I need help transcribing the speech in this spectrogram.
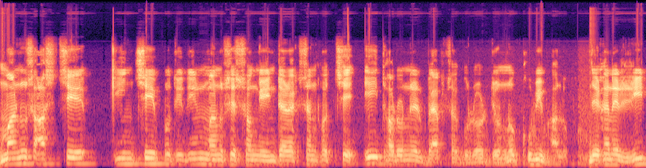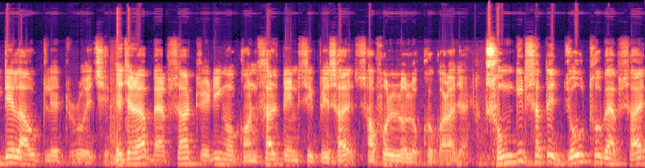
মানুষ আসছে কিনছে, প্রতিদিন মানুষের সঙ্গে ইন্টারাকশন হচ্ছে, এই ধরনের ব্যবসাগুলোর জন্য খুবই ভালো। যেখানে রিটেল আউটলেট রয়েছে। এছাড়া ব্যবসা ট্রেডিং ও কনসালটেন্সি পেশায় সাফল্য লক্ষ্য করা যায়। সঙ্গীর সাথে যৌথ ব্যবসায়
